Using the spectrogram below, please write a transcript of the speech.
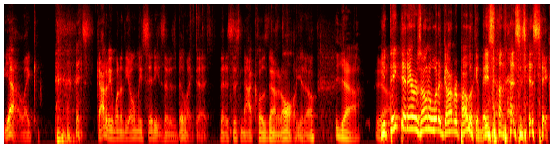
yeah, like it's got to be one of the only cities that has been like that. That it's just not closed down at all. You know, yeah. yeah. you'd think that Arizona would have gone Republican based on that statistic,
